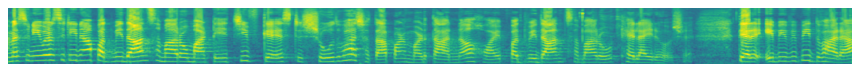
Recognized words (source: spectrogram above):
એમએસ યુનિવર્સિટીના પદવીદાન સમારોહ માટે ચીફ ગેસ્ટ શોધવા છતાં પણ મળતા ન હોય પદવીદાન સમારોહ ઠેલાઈ રહ્યો છે. ત્યારે એબીવીપી દ્વારા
